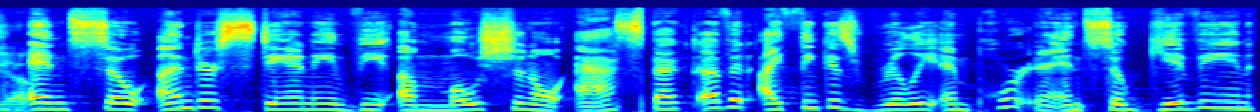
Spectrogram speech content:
Yep. And so understanding the emotional aspect of it, I think is really important. And so giving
